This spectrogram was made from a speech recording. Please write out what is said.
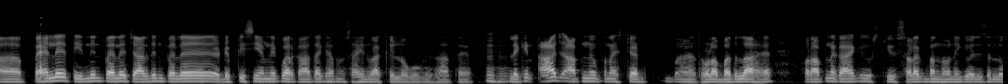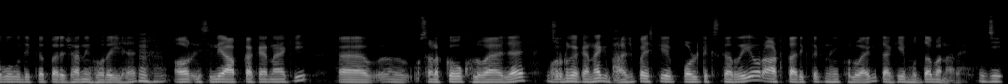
पहले तीन दिन पहले चार दिन पहले डिप्टी सीएम ने एक बार कहा था कि हम शाहीन बाग के लोगों के साथ हैं। लेकिन आज आपने अपना स्टैंड थोड़ा बदला है और आपने कहा कि उसकी सड़क बंद होने की वजह से लोगों को दिक्कत परेशानी हो रही है और इसलिए आपका कहना है कि सड़क को वो खुलवाया जाए और उनका कहना है कि भाजपा इसकी पॉलिटिक्स कर रही है और आठ तारीख तक नहीं खुलवाएगी ताकि ये मुद्दा बना रहे। जी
